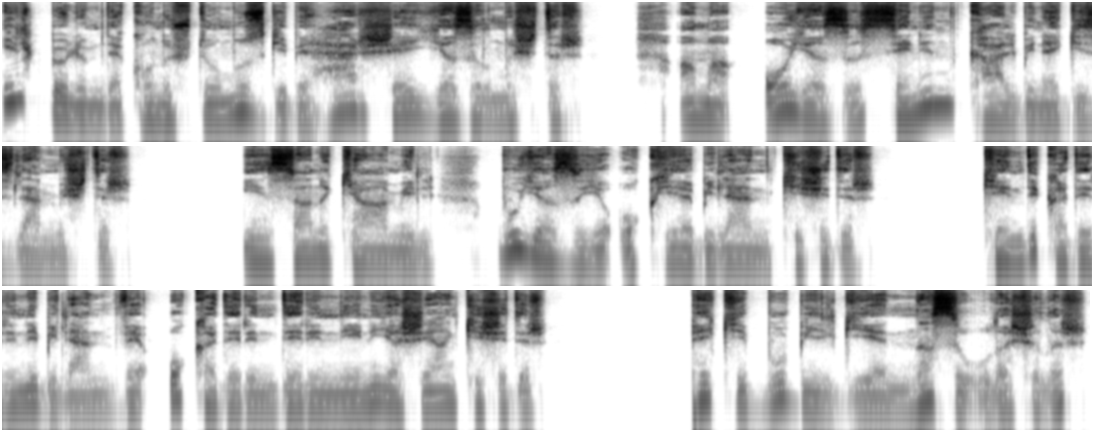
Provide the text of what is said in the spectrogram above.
İlk bölümde konuştuğumuz gibi her şey yazılmıştır. Ama o yazı senin kalbine gizlenmiştir. İnsanı kamil bu yazıyı okuyabilen kişidir. Kendi kaderini bilen ve o kaderin derinliğini yaşayan kişidir. Peki bu bilgiye nasıl ulaşılır?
